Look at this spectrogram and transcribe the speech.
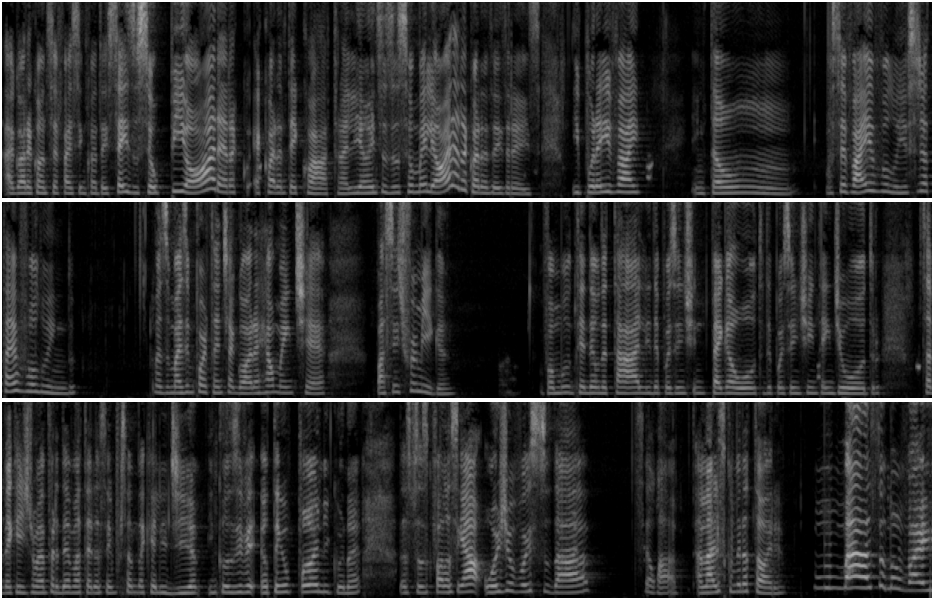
Agora, quando você faz 56, o seu pior era, é 44. Ali antes, o seu melhor era 43. E por aí vai. Então, você vai evoluir, você já está evoluindo. Mas o mais importante agora realmente é paciente formiga. Vamos entender um detalhe, depois a gente pega outro, depois a gente entende o outro. Saber que a gente não vai aprender a matéria 100% naquele dia. Inclusive, eu tenho pânico, né? Das pessoas que falam assim: ah, hoje eu vou estudar, sei lá, análise combinatória. Mas você não vai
